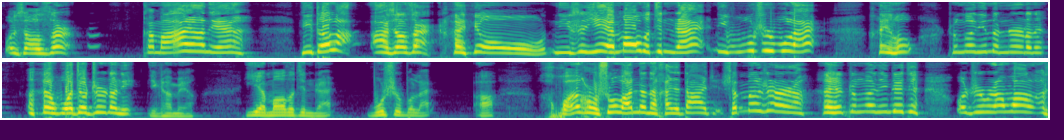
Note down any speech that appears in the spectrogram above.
我小四儿，干嘛呀你？你得了啊，小四儿！哎呦，你是夜猫子进宅，你无事不来。哎呦，忠哥您怎么知道呢？我就知道你，你看没有？夜猫子进宅，无事不来啊！皇后说完的呢，还得搭一句什么事儿啊？哎呀，成哥您这这，我吃不上饭了，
